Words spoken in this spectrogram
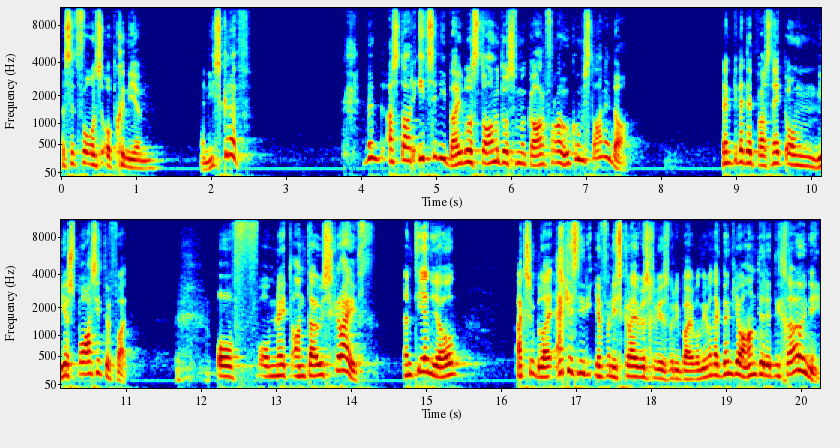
is dit vir ons opgeneem in die skrif? Ek dink as daar iets in die Bybel staan met ons vir mekaar vra, hoekom staan dit daar? Dink jy dat dit was net om meer spasie te vat of om net aan te hou skryf? Inteendeel, Ek sou bly ek is nie een van die skrywers gewees vir die Bybel nie want ek dink jou hand het dit nie gehou nie.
